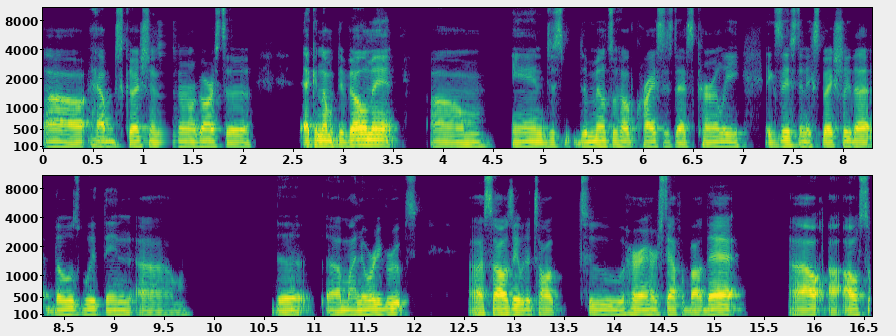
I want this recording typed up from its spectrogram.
uh, have discussions in regards to economic development um, and just the mental health crisis that's currently existing, especially that those within um, the uh, minority groups. Uh, so I was able to talk to her and her staff about that. Uh, I also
